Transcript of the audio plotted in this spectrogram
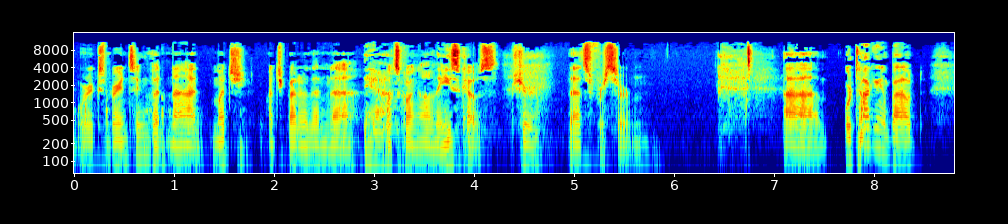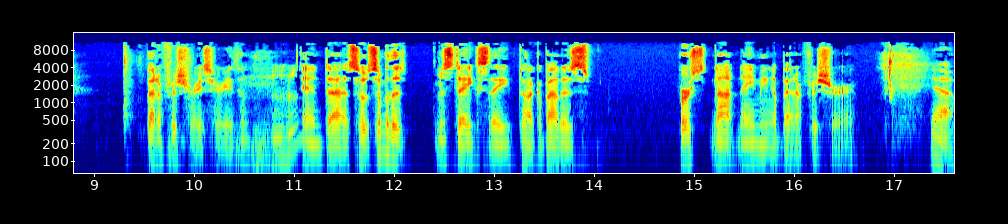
we're experiencing, but not much much better than uh, Yeah. what's going on on the East Coast. Sure. That's for certain. Um, we're talking about beneficiaries here, Ethan, Mm-hmm. and uh, so some of the mistakes they talk about is first not naming a beneficiary. Yeah.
